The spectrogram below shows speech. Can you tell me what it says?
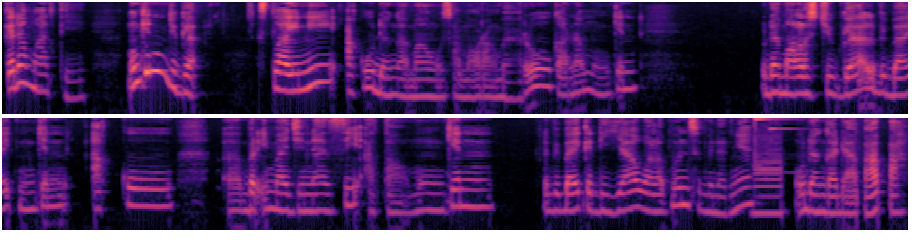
Kadang mati. Mungkin juga setelah ini aku udah nggak mau sama orang baru karena mungkin udah males juga. Lebih baik mungkin aku uh, berimajinasi atau mungkin lebih baik ke dia walaupun sebenarnya udah nggak ada apa-apa.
